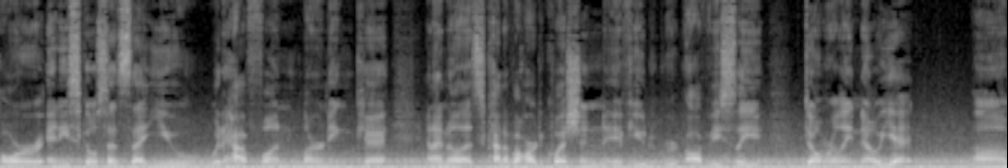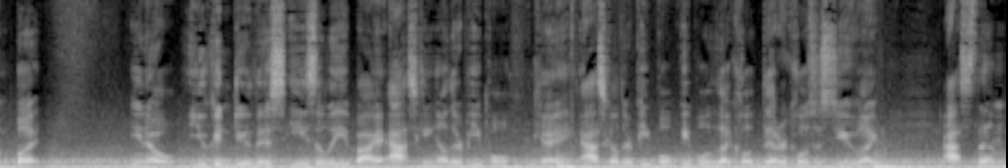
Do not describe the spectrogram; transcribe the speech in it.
or any skill sets that you would have fun learning okay? And i know that's kind of a hard question if you obviously don't really know yet um, but you know, you can do this easily by asking other people, okay? Ask other people, people that, cl- that are closest to you. Like, ask them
